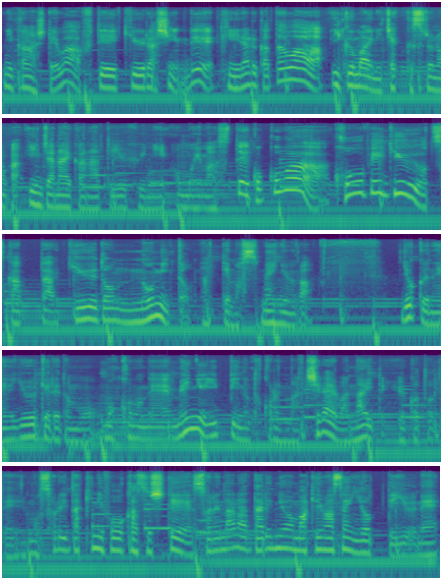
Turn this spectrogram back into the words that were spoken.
に関しては不定休らしいんで、気になる方は行く前にチェックするのがいいんじゃないかなというふうに思います。で、ここは神戸牛を使った牛丼のみとなってます、メニューが。よくね言うけれどももうこのねメニュー一品のところに間違いはないということでもうそれだけにフォーカスしてそれなら誰には負けませんよっていうね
